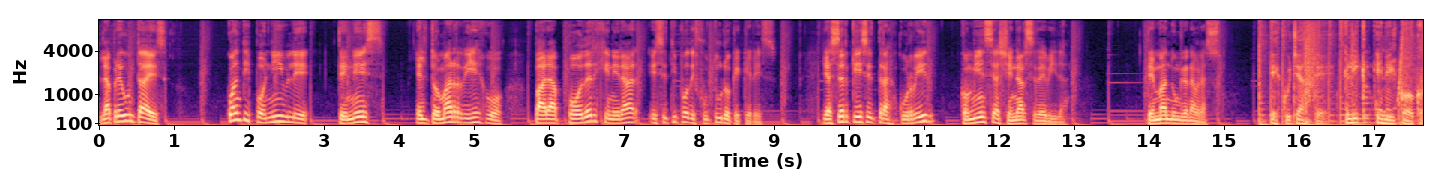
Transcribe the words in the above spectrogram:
La pregunta es, ¿cuán disponible tenés el tomar riesgo para poder generar ese tipo de futuro que querés y hacer que ese transcurrir comience a llenarse de vida. Te mando un gran abrazo. Escuchaste Clic en el Coco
